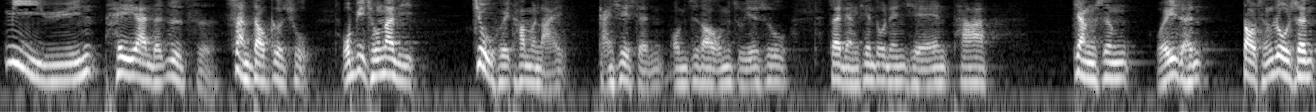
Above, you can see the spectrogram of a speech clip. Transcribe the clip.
密云黑暗的日子散到各处，我必从那里救回他们来。感谢神！我们知道，我们主耶稣在两千多年前，他降生为人，道成肉身，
